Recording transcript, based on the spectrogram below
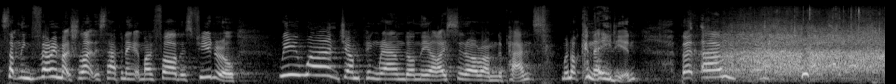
something very much like this happening at my father's funeral. We weren't jumping around on the ice in our underpants. We're not Canadian. But um,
